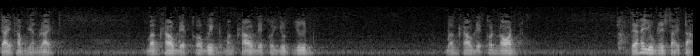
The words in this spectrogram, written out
ใจทำอย่างไร บางคราวเด็กก็วิ่ง บางคราวเด็กก็หยุดยืน บางคราวเด็กก็นอน แต่ให้อยู่ในสายตา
